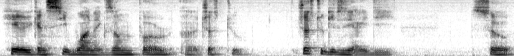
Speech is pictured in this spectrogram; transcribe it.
here you can see one example uh, just to just to give the idea. So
